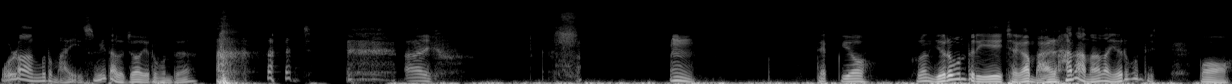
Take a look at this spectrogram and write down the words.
올라간 것도 많이 있습니다. 그죠? 여러분들 아이고. 음. 됐고요 그건 여러분들이 제가 말 하나 안 하나 여러분들이 뭐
